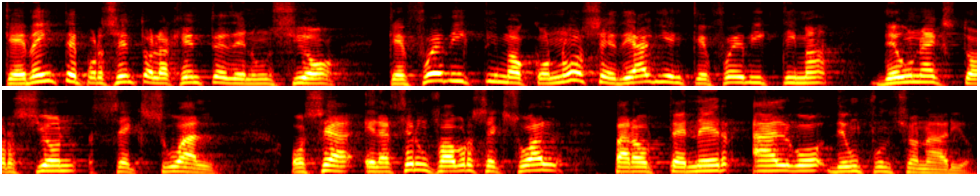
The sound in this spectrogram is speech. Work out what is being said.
que 20% de la gente denunció que fue víctima o conoce de alguien que fue víctima de una extorsión sexual. O sea, el hacer un favor sexual para obtener algo de un funcionario.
